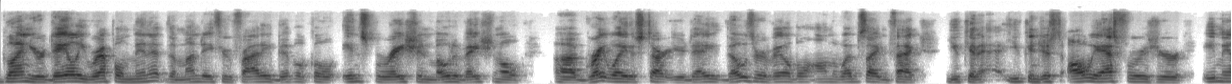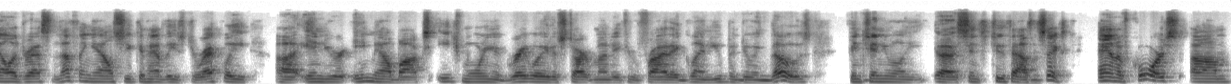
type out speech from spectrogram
Glenn, your daily Repple Minute, the Monday through Friday biblical inspiration, motivational a great way to start your day. Those are available on the website. In fact, you can you can just all we ask for is your email address, nothing else. You can have these directly uh, in your email box each morning. A great way to start Monday through Friday. Glenn, you've been doing those continually uh, since 2006, and of course, um,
